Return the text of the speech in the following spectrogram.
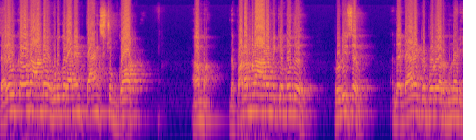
செலவுக்காவது ஆண்டவன் கொடுக்குறானே தேங்க்ஸ் டு காட் ஆமா. இந்த படம்லாம் ஆரம்பிக்கும் போது ப்ரொடியூசர் அந்த டைரக்டர் போடுவார் முன்னாடி.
